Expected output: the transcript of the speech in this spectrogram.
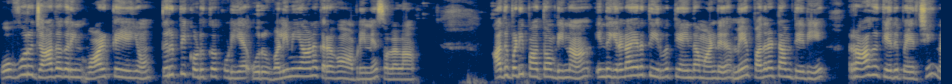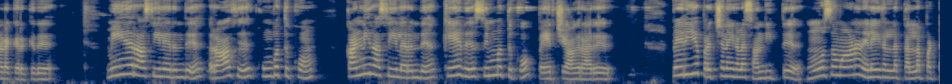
ஒவ்வொரு ஜாதகரின் வாழ்க்கையையும் திருப்பி கொடுக்கக்கூடிய ஒரு வலிமையான கிரகம் அப்படின்னு சொல்லலாம். அதுபடி பார்த்தோம் அப்படின்னா இந்த இரண்டாயிரத்தி இருபத்தி ஐந்தாம் ஆண்டு மே பதினெட்டாம் தேதி ராகு கேது பயிற்சி நடக்க இருக்குது. மீன ராசியிலிருந்து ராகு கும்பத்துக்கும் கன்னி ராசியிலிருந்து கேது சிம்மத்துக்கும் பயிற்சி ஆகிறாரு. பெரிய பிரச்சனைகளை சந்தித்து மோசமான நிலைகளில் தள்ளப்பட்ட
